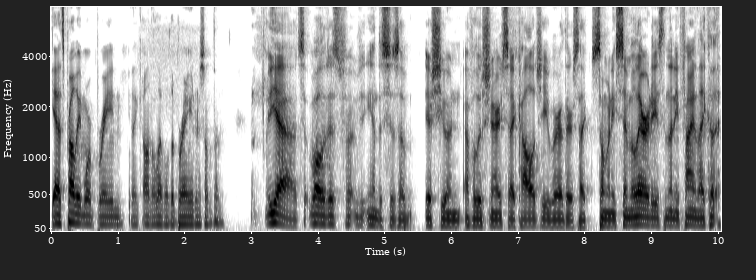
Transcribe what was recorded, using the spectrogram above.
yeah, it's probably more brain, like on the level of the brain or something. Yeah, it's, well, it is. You know, this is a issue in evolutionary psychology where there's like so many similarities, and then you find like a,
